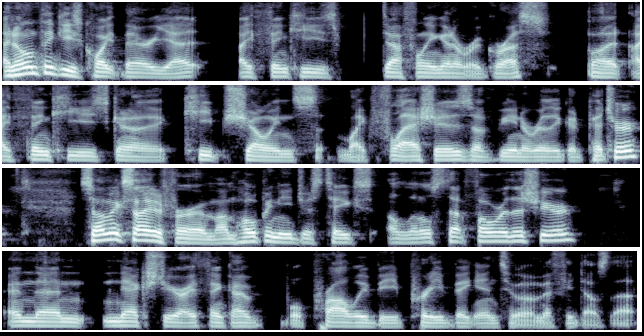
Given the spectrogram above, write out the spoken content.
I don't think he's quite there yet. I think he's definitely going to regress, but I think he's going to keep showing like flashes of being a really good pitcher. So I'm excited for him. I'm hoping he just takes a little step forward this year. And then next year, I think I will probably be pretty big into him if he does that.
